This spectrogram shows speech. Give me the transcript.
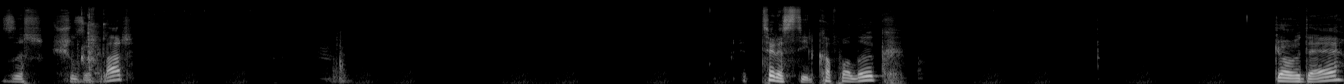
Zırh. Şu zırhlar. Terestil kapalık. Gövde.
